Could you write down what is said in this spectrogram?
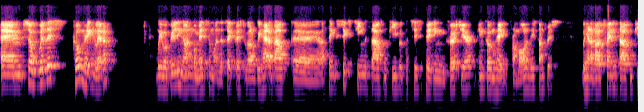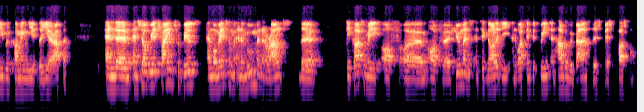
Um, so with this Copenhagen letter, we were building on momentum on the tech festival. We had about, uh, I think, 16,000 people participating first year in Copenhagen from all of these countries. We had about 20,000 people coming the year after. And, um, and so we're trying to build a momentum and a movement around the dichotomy of, um, of uh, humans and technology and what's in between and how do we balance this best possible.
